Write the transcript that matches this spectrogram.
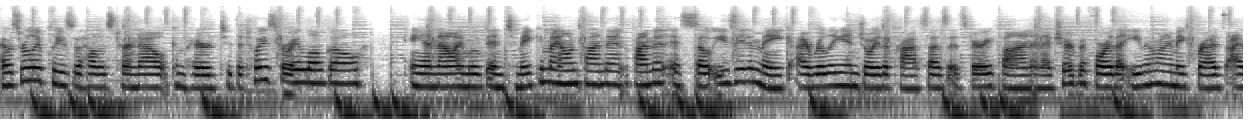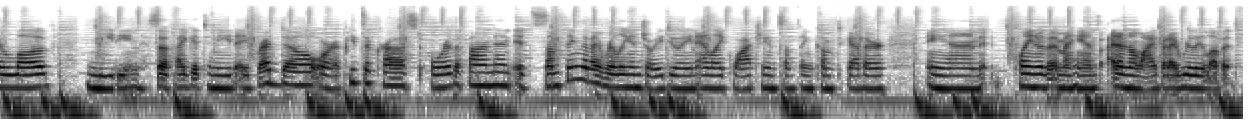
I was really pleased with how this turned out compared to the Toy Story logo and now I moved into making my own fondant. Fondant is so easy to make. I really enjoy the process. It's very fun and I've shared before that even when I make breads I love kneading. So if I get to knead a bread dough or a pizza crust or the fondant, it's something that I really enjoy doing. I like watching something come together and playing with it in my hands. I don't know why, but I really love it.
